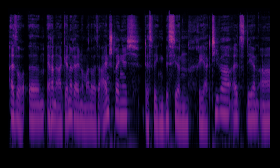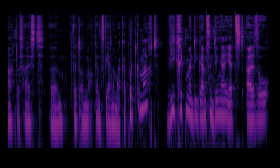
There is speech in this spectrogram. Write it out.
Also ähm, RNA generell normalerweise einsträngig, deswegen ein bisschen reaktiver als DNA. Das heißt, ähm, wird dann auch ganz gerne mal kaputt gemacht. Wie kriegt man die ganzen Dinger jetzt also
